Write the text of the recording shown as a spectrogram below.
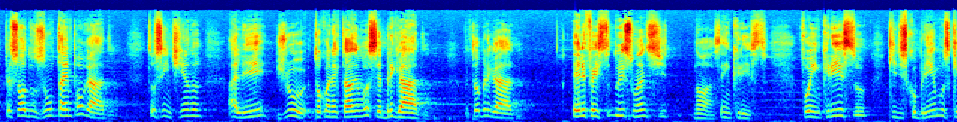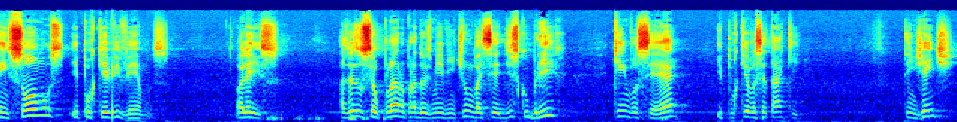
O pessoal do Zoom está empolgado. Estou sentindo ali, Ju, estou conectado em você, obrigado. Muito obrigado. Ele fez tudo isso antes de nós, em Cristo. Foi em Cristo que descobrimos quem somos e por que vivemos. Olha isso. Às vezes o seu plano para 2021 vai ser descobrir quem você é e por que você está aqui. Tem gente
